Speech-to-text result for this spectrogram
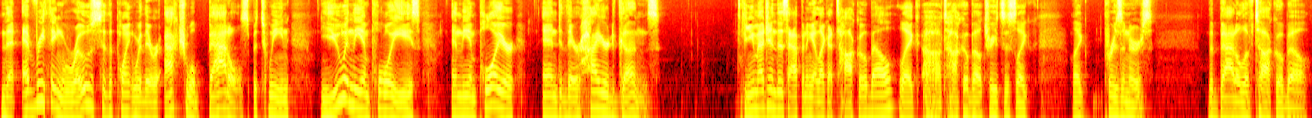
that everything rose to the point where there were actual battles between you and the employees and the employer and their hired guns. Can you imagine this happening at like a Taco Bell? Like, oh, Taco Bell treats us like like prisoners. The Battle of Taco Bell.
